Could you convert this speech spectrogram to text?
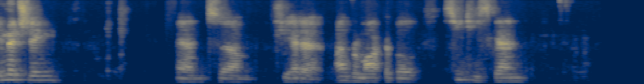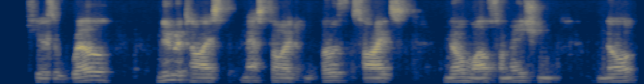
imaging and um, she had an unremarkable CT scan. She has a well pneumatized mastoid on both sides, no malformation, no,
